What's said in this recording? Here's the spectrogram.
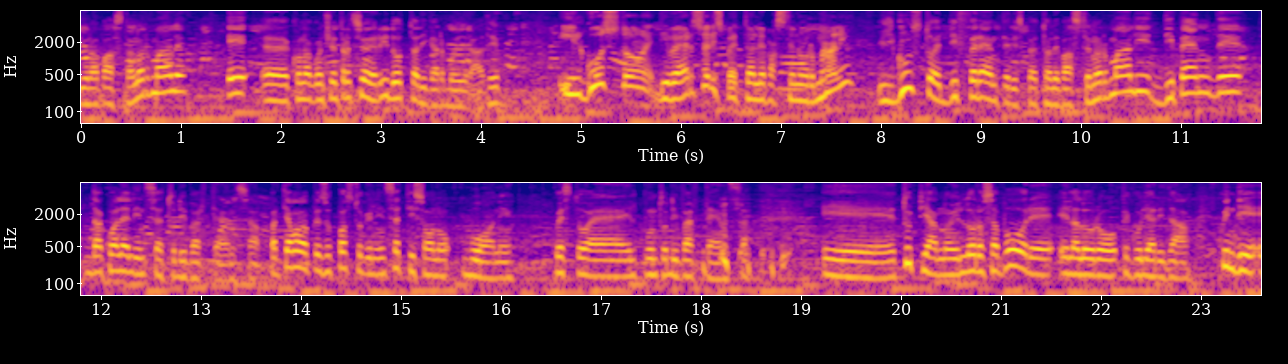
di una pasta normale e eh, con una concentrazione ridotta di carboidrati. Il gusto è diverso rispetto alle paste normali? Il gusto è differente rispetto alle paste normali, dipende da qual è l'insetto di partenza. Partiamo dal presupposto che gli insetti sono buoni, questo è il punto di partenza. e tutti hanno il loro sapore e la loro peculiarità, quindi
